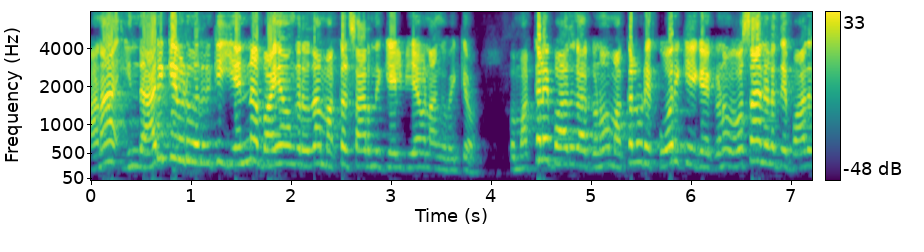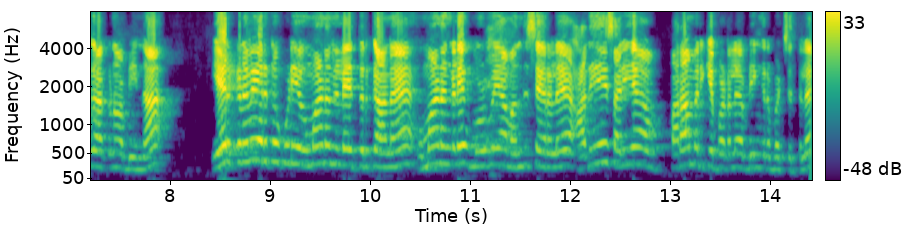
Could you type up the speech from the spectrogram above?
ஆனா இந்த அறிக்கை விடுவதற்கு என்ன பயங்கிறது தான் மக்கள் சார்ந்த கேள்வியாக நாங்க வைக்கிறோம். இப்ப மக்களை பாதுகாக்கணும் மக்களுடைய கோரிக்கையை கேட்கணும் விவசாய நிலத்தை பாதுகாக்கணும் அப்படின்னா ஏற்கனவே இருக்கக்கூடிய விமான நிலையத்திற்கான விமானங்களே முழுமையா வந்து சேரல அதே சரியா பராமரிக்கப்படலை அப்படிங்கிற பட்சத்துல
